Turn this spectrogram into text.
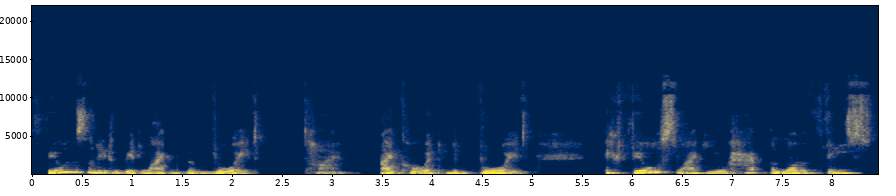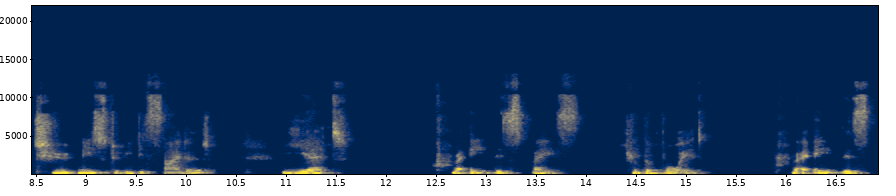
feels a little bit like the void time. I call it the void. It feels like you have a lot of things to needs to be decided, yet create this space for the void. Create this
